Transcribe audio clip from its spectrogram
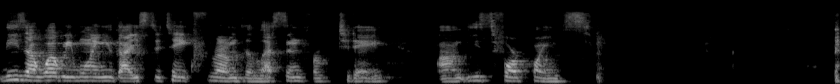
these are what we want you guys to take from the lesson for today. Um, these four points.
